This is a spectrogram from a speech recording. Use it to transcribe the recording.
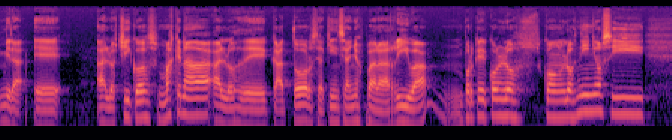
Mira, eh, a los chicos, más que nada a los de 14 a 15 años para arriba, porque con los, con los niños sí... Y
